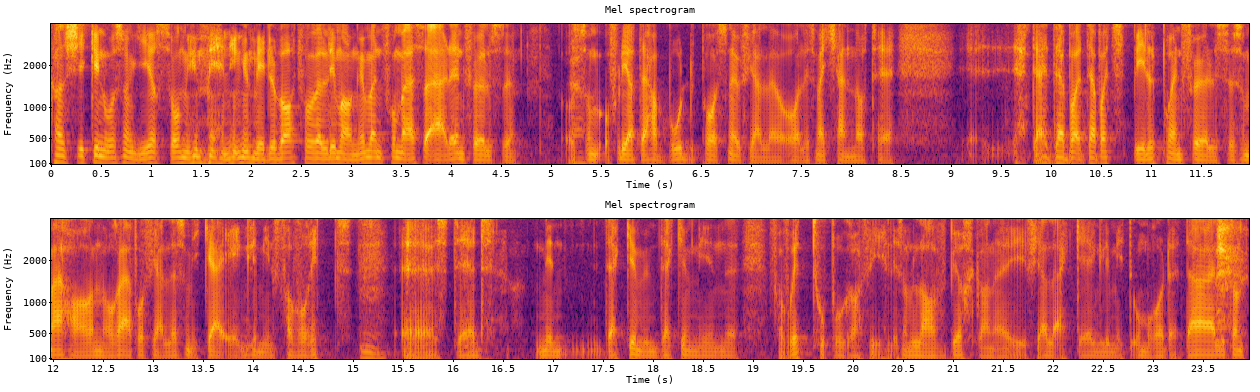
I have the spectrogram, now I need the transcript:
kanskje ikke noe som gir så mye mening umiddelbart for veldig mange, men for meg så er det en følelse. Og, som, og fordi at jeg har bodd på Snaufjellet og liksom jeg kjenner til det, det, er bare, det, er bare, et spill på en følelse som jeg har når jeg er på fjellet, som ikke er egentlig min favorittsted. Mm. Eh, det, det, er ikke, min uh, favorittopografi. Liksom Lavbjørkene i fjellet er ikke egentlig mitt område. Det er litt sånn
